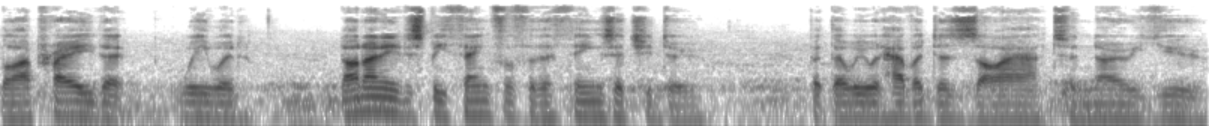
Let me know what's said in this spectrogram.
Lord, I pray that we would not only just be thankful for the things that you do, but that we would have a desire to know you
